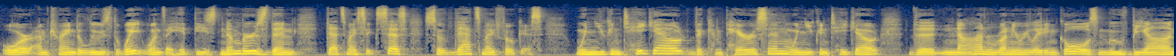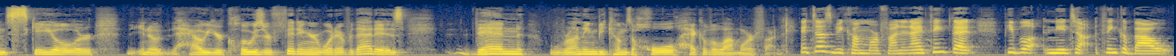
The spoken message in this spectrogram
Or I'm trying to lose the weight once I hit these numbers, then that's my success. So that's my focus when you can take out the comparison, when you can take out the non-running relating goals, move beyond scale or you know how your clothes are fitting or whatever that is, then running becomes a whole heck of a lot more fun. It does become more fun, and I think that people need to think about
